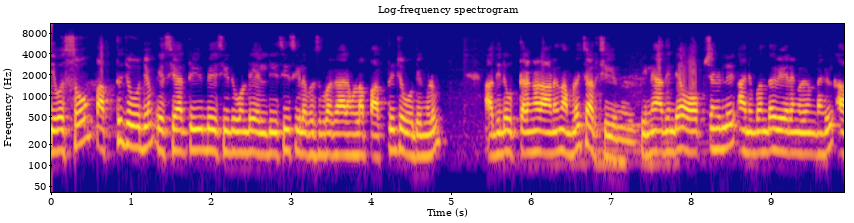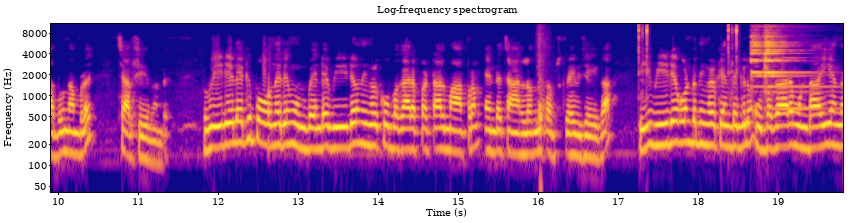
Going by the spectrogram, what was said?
ദിവസവും പത്ത് ചോദ്യം S C R T base ചെയ്തുകൊണ്ട് എൽ ഡി സി സിലബസ് പ്രകാരമുള്ള പത്ത് ചോദ്യങ്ങളും അതിന്റെ ഉത്തരങ്ങളാണ് നമ്മൾ ചർച്ച ചെയ്യുന്നത്. പിന്നെ അതിന്റെ ഓപ്ഷനിൽ അനുബന്ധ വിവരങ്ങളുണ്ടെങ്കിൽ അതും നമ്മൾ ചർച്ച ചെയ്യുന്നുണ്ട്. വീഡിയോയിലേക്ക് പോകുന്നതിന് മുമ്പ് എന്റെ വീഡിയോ നിങ്ങൾക്ക് ഉപകാരപ്പെട്ടാൽ മാത്രം എന്റെ ചാനലൊന്ന് സബ്സ്ക്രൈബ് ചെയ്യുക. ഈ വീഡിയോ കൊണ്ട് നിങ്ങൾക്ക് എന്തെങ്കിലും ഉപകാരമുണ്ടായി എന്ന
